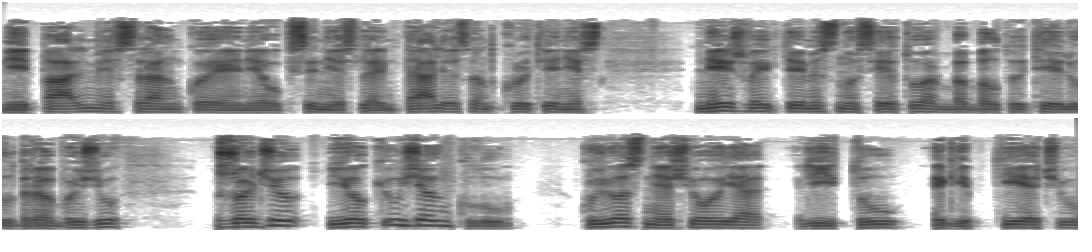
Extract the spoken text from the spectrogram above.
nei palmės rankoje, nei auksinės lentelės ant krūtinės, nei žvaigždėmis nusėtų arba baltutėlių drabužių, žodžiu, jokių ženklų, kuriuos nešioja rytų, egiptiečių,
